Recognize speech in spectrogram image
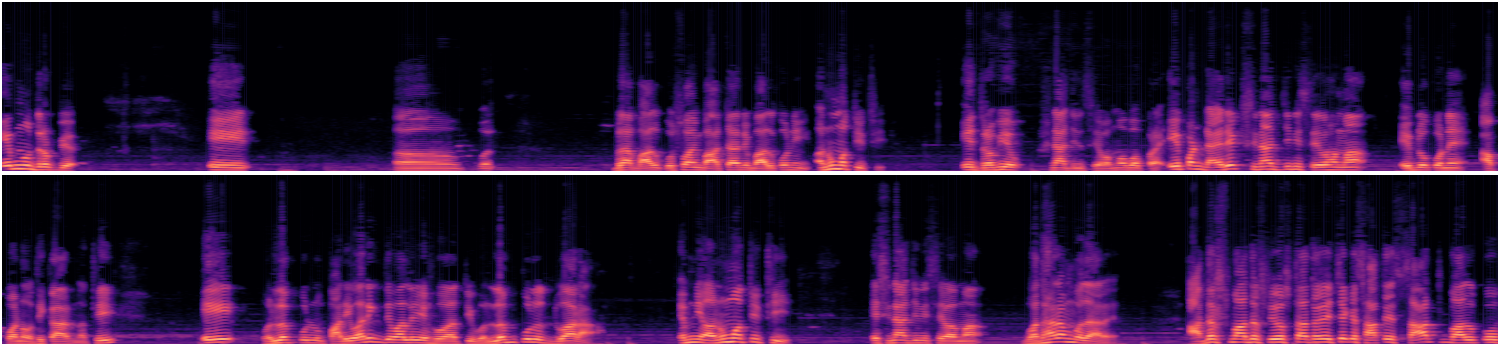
એમનું દ્રવ્ય એ બધા બાળકો, સ્વામી આચાર્ય બાળકોની અનુમતિથી એ દ્રવ્ય શ્રીનાથજીની સેવામાં વપરાય. એ પણ ડાયરેક્ટ શ્રીનાથજીની સેવામાં એ લોકોને આપવાનો અધિકાર નથી. એ વલ્લભકુલનું પારિવારિક દેવાલય હોવાથી વલ્લભકુલ દ્વારા એમની અનુમતિથી એ શ્રીનાથજીની સેવામાં વધારેમાં વધારે આદર્શમાં આદર્શ વ્યવસ્થા થઈ છે કે સાતે સાત બાળકો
